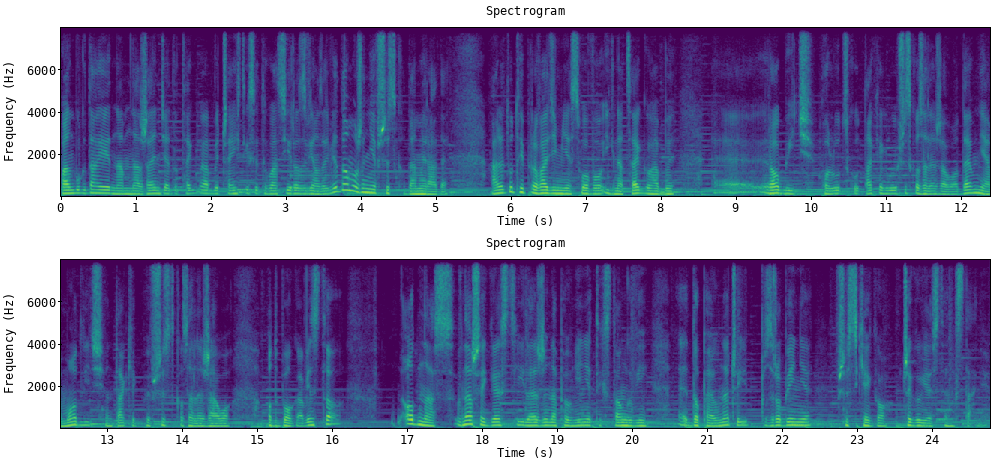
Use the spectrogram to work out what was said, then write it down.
Pan Bóg daje nam narzędzia do tego, aby część tych sytuacji rozwiązać. Wiadomo, że nie wszystko damy radę, ale tutaj prowadzi mnie słowo Ignacego, aby E, robić po ludzku tak, jakby wszystko zależało ode mnie, a modlić się tak, jakby wszystko zależało od Boga. Więc to od nas, w naszej gestii leży napełnienie tych stągwi e, do pełna, czyli zrobienie wszystkiego, czego jestem w stanie.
